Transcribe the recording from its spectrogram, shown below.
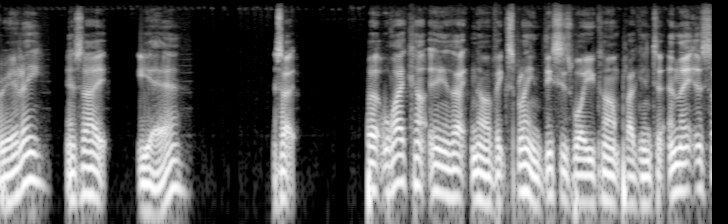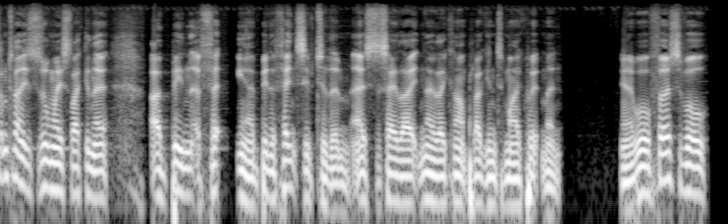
really? It's like, yeah. It's like, but why can't? And he's like, no, I've explained. This is why you can't plug into. And they sometimes it's almost like in the, I've been, you know, been offensive to them as to say like, no, they can't plug into my equipment. You know, well, first of all,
